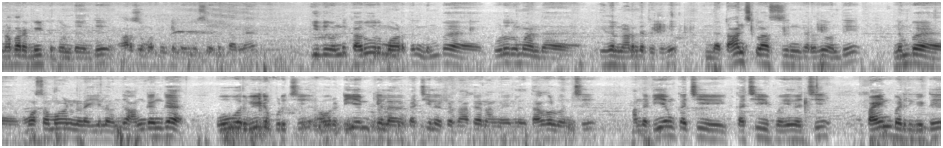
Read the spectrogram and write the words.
நபரை மீட்டு கொண்டு வந்து அரசு மருத்துவத்தில் வந்து சேர்த்துட்டாங்க. இது வந்து கரூர் மாவட்டத்தில் ரொம்ப கொடூரமாக அந்த இதில் நடந்துட்டு இருக்குது. இந்த டான்ஸ் கிளாஸுங்கிறது வந்து ரொம்ப மோசமான நிலையில் வந்து அங்கங்கே ஒவ்வொரு வீடு பிடிச்சி அவர் டிஎம்கேல கட்சியில் இருக்கிறதாக நாங்கள் எங்களுக்கு தகவல் வந்துச்சு. அந்த டிஎம் கட்சி கட்சி போய் வச்சு பயன்படுத்திக்கிட்டு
